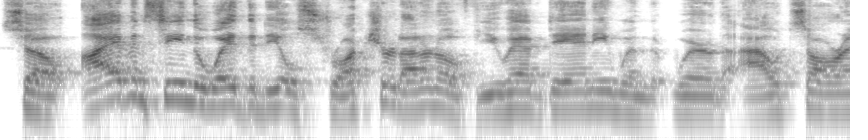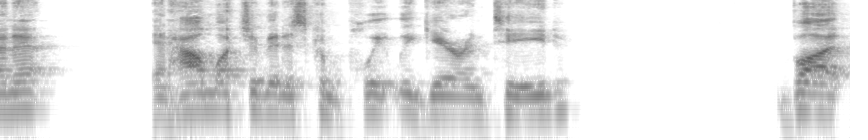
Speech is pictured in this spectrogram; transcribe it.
So I haven't seen the way the deal's structured. I don't know if you have, Danny, when the, where the outs are in it and how much of it is completely guaranteed. But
